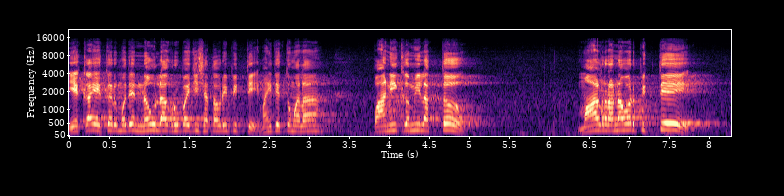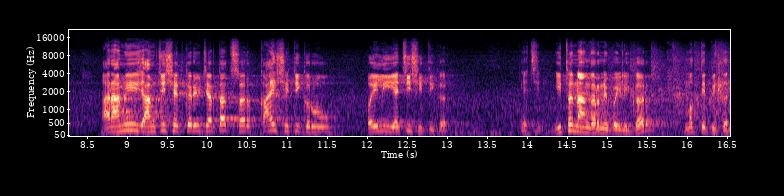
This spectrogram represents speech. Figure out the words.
एका एकरमध्ये नऊ लाख रुपयाची शतावरी पिकते. माहिती आहे तुम्हाला? पाणी कमी लागतं. माळ रानावर पिकते. आणि आम्ही आमचे शेतकरी विचारतात सर काय शेती करू? पहिली याची शेती कर. याची. इथं नांगरणे पहिली कर मग ते पिकल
